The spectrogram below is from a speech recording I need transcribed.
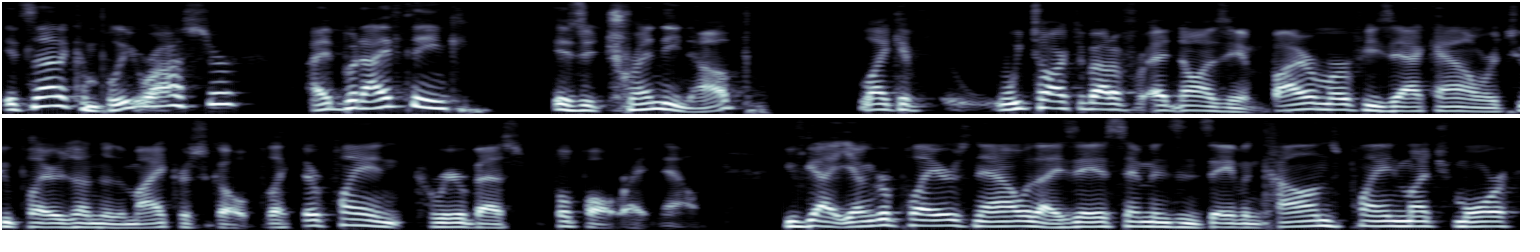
It's not a complete roster, I but I think is it trending up? Like if we talked about it at nauseum, Byron Murphy, Zach Allen were two players under the microscope. Like they're playing career best football right now. You've got younger players now with Isaiah Simmons and Zaven Collins playing much more.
